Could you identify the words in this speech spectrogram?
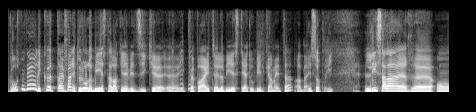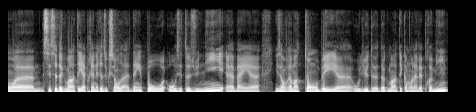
Grosse nouvelle, écoute, Taillefer est toujours lobbyiste alors qu'il avait dit qu'il ne pouvait pas être lobbyiste et être au PLQ en même temps. Ah ben, T'es surpris? les salaires euh, ont euh, cessé d'augmenter après une réduction euh, d'impôts aux États-Unis. Euh, ben, euh, ils ont vraiment tombé euh, au lieu de- d'augmenter comme on l'avait promis.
